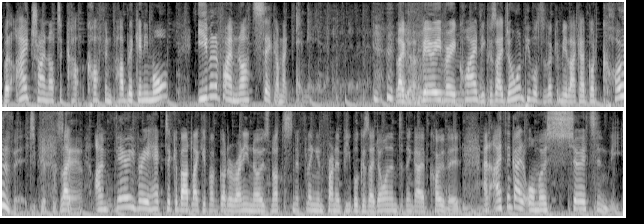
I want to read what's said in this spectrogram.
but I try not to cough in public anymore. Even if I'm not sick, I'm like. like very very quietly because I don't want people to look at me like I've got COVID. like stare. I'm very very hectic about like if I've got a runny nose, not sniffling in front of people because I don't want them to think I have COVID. And I think I'd almost certainly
